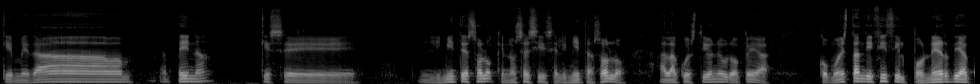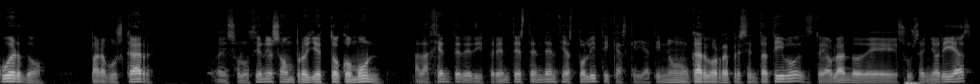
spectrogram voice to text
que me da pena que se limite solo, que no sé si se limita solo, a la cuestión europea. Como es tan difícil poner de acuerdo para buscar eh, soluciones a un proyecto común a la gente de diferentes tendencias políticas que ya tienen un cargo representativo, estoy hablando de sus señorías,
